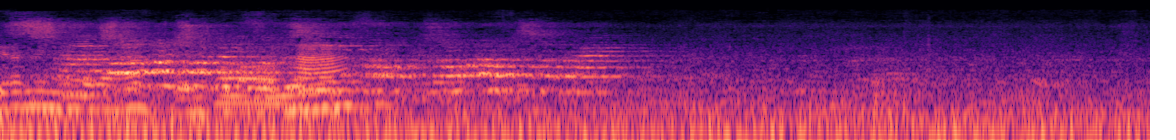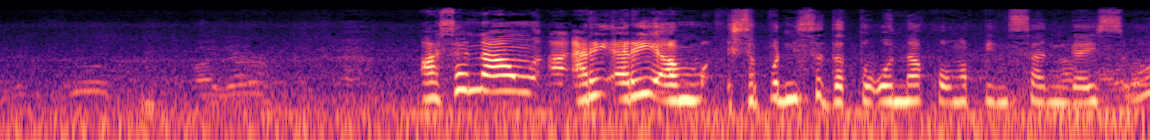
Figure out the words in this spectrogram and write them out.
Ha? Asa na ang ari-ari ang isa pa ni sa datuon ako nga pinsan guys oh.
